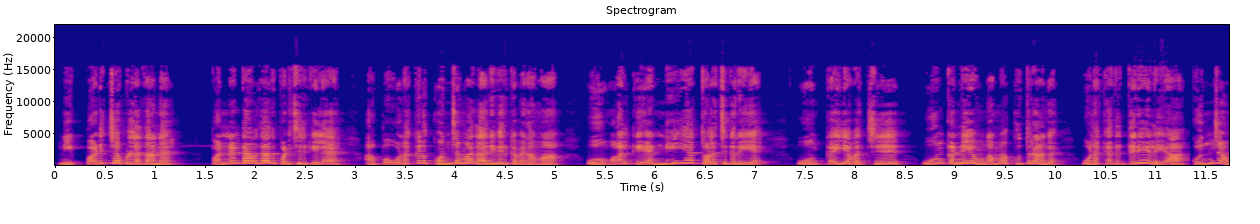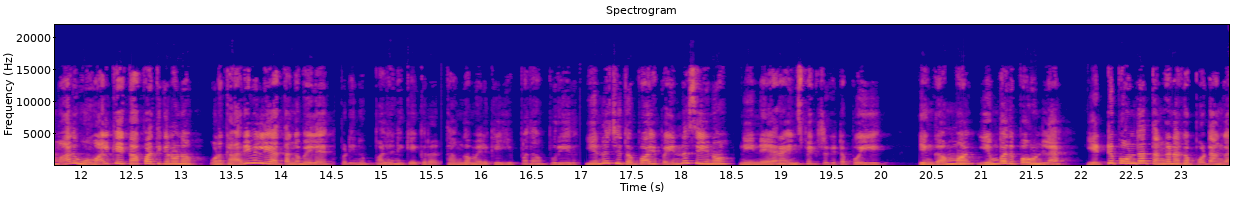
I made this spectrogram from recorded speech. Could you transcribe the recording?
நீ படிச்ச புள்ள தானே. பன்னெண்டாவதாவது படிச்சிருக்கீல. அப்போ உனக்குன்னு கொஞ்சமாவது அறிவு இருக்க வேணாமா? உன் வாழ்க்கைய நீயே தொலைச்சுக்கிறியே. உன் கைய வச்சு உன் கண்ணையே உங்க அம்மா குத்துறாங்க. உனக்கு அது தெரியலையா? கொஞ்சமாவது உன் வாழ்க்கையை காப்பாத்திக்கணும்னு உனக்கு அறிவில்லையா தங்கமயிலு? அப்படின்னு பழனி கேக்குறாரு. தங்கமயிலுக்கு இப்பதான் புரியுது. என்ன சித்தப்பா இப்ப என்ன செய்யணும்? நீ நேரா இன்ஸ்பெக்டர் கிட்ட போய் எங்க அம்மா எண்பது பவுன்ல எட்டு பவுன் தான் தங்க நகை போட்டாங்க.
